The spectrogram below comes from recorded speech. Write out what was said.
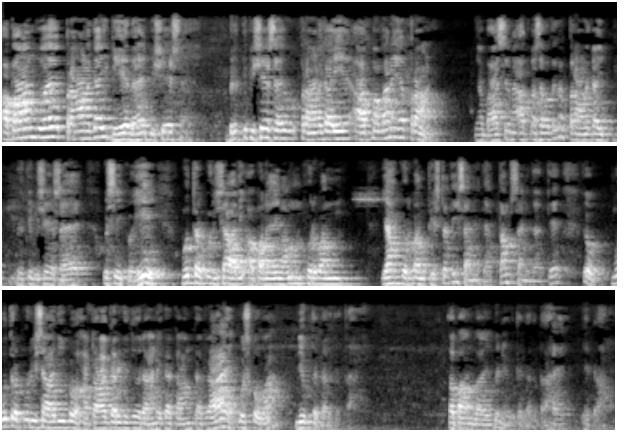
अपान जो है, प्राण का ही भेद है, विशेष है। वृत्ति विशेष है प्राण का ही है। आत्मा माने या प्राण? या भाष्य में आत्मा शब्द का ही वृत्ति विशेष है, उसी को ही मूत्र पुरुषादि अपनयनम कुरन यह कुरबन तिष्ठती सन्निधत्तम सन्निधत्य जो मूत्र पुरुष आदि को हटा करके जो रहने का काम कर रहा है, उसको वहाँ नियुक्त कर देता है। अपान वायु को नियुक्त करता है, ये कहा।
